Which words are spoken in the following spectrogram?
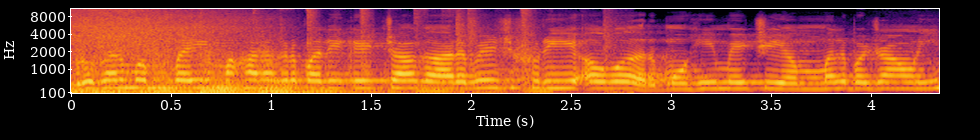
बृहन्मुंबई महानगरपालिकेच्या गार्बेज फ्री अवर मोहिमेची अंमलबजावणी.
